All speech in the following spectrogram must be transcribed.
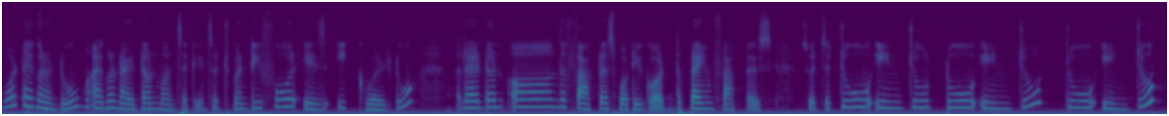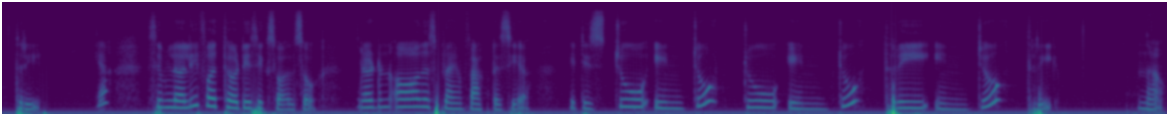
what I'm gonna do? I'm gonna write down once again. So 24 is equal to write down all the factors what you got the prime factors. So it's a 2 into 2 into 2 into 3 yeah? Similarly for 36 also. Write down all these prime factors here. It is 2 into 2 into 3 into 3 now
